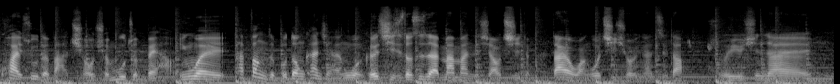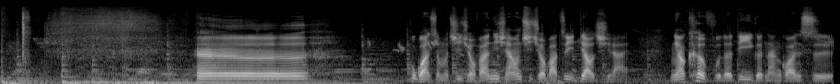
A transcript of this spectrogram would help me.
快速的把球全部准备好，因为它放着不动看起来很稳，可是其实都是在慢慢的消气的嘛。大家有玩过气球应该知道，所以现在呃 不管什么气球，反正你想用气球把自己吊起来，你要克服的第一个难关是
